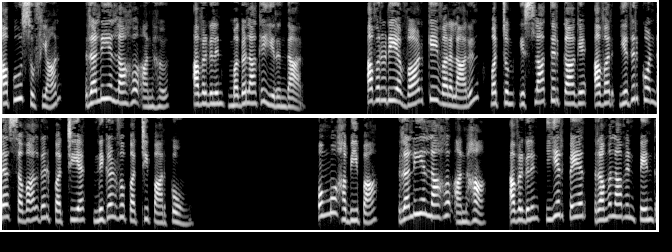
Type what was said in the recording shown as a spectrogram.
அபூ சுஃபியான் ரலியல்லாஹு அன்ஹு அவர்களின் மகளாக இருந்தார். அவருடைய வாழ்க்கை வரலாறு மற்றும் இஸ்லாத்திற்காக அவர் எதிர்கொண்ட சவால்கள் பற்றிய நிகழ்வு பற்றி பார்ப்போம். உம்மு ஹபீபா ரலியல்லாஹு அன்ஹா அவர்களின் இயற்பெயர் ரமலாவின் பெந்த்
